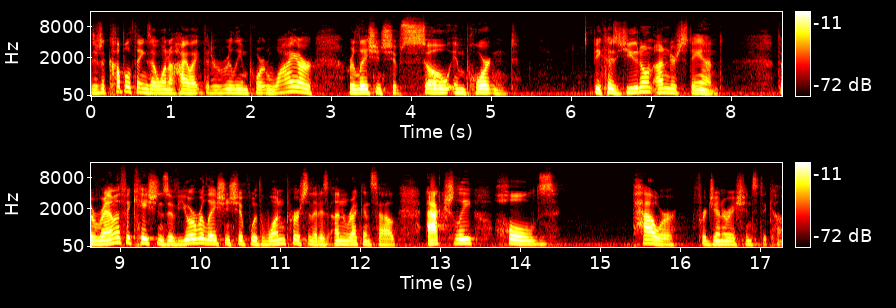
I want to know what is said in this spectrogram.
there's a couple things I want to highlight that are really important. Why are relationships so important? Because you don't understand the ramifications of your relationship with one person that is unreconciled actually holds power for generations to come.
